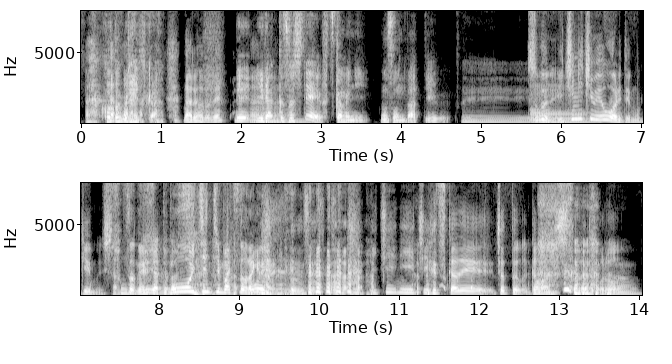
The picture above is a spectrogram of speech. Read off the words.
ことぐらいしか。なるほどね。で、うんリラックスして2日目に臨んだっていう。すごいね。1日目終わりでもうゲームしたそうね。やってたもう一日待ちそうだけどね。1日2日でちょっと我慢しそうなところ、うん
